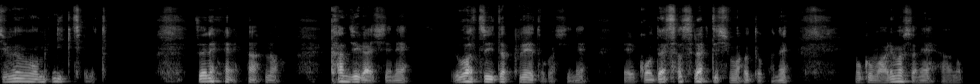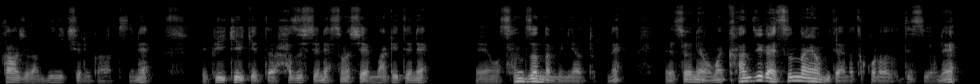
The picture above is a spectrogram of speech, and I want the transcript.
自分を見に来てると。それね、あの、勘違いしてね、浮ついたプレーとかしてね、えー交代させられてしまうとかね、僕もありましたね。あの、彼女が見に来てるからってね、PK 蹴ったら外してね、その試合負けてね、えーもう散々な目に遭うとかね、えーそれね、お前勘違いすんなよみたいなところですよね。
